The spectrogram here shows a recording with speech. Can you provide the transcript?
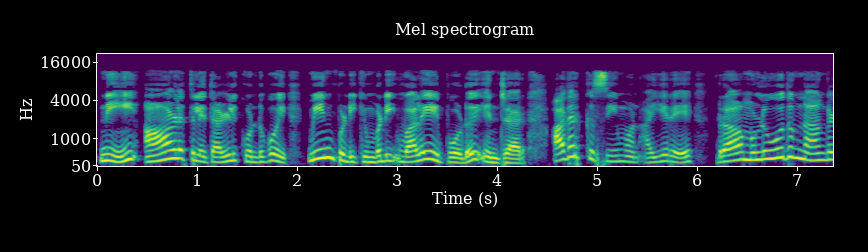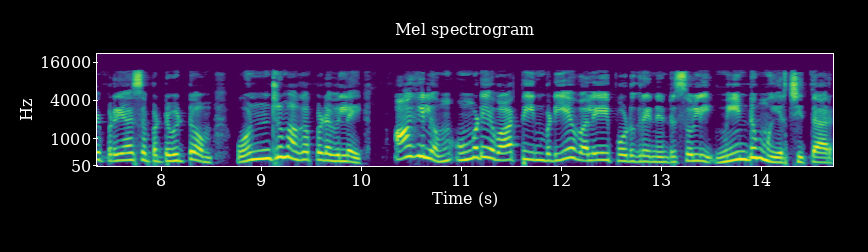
நீ ஆழத்திலே தள்ளி கொண்டு போய் மீன் பிடிக்கும்படி வலையை போடு என்றார். அதற்கு சீமோன் ஐயரே ரா முழுவதும் நாங்கள் பிரயாசப்பட்டு விட்டோம் ஒன்றும் அகப்படவில்லை. ஆகிலும் உம்முடைய வார்த்தையின்படியே வலையை போடுகிறேன் என்று சொல்லி மீண்டும் முயற்சித்தார்.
